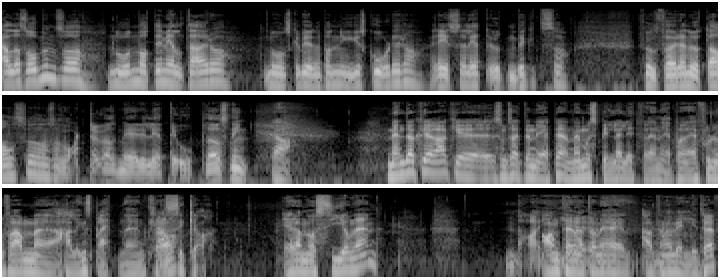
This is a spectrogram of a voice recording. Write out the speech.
alle sammen, så noen måtte i militæret, og noen skulle begynne på nye skoler og reise litt utenbygds og fullføre en utdannelse, og så ble det vel mer litt i oppløsning. ja. Men dere ikke, som sagt, den EP-en. Vi må spille litt for den EP-en. Jeg har funnet frem eh, Hallingsbretten, det er en klassiker. Er det noe å si om den? Nei, Annet enn at den er, at den er veldig tøff.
